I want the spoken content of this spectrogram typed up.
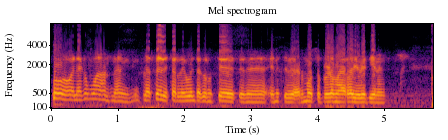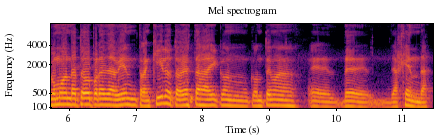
Hola, ¿cómo andan? Un placer estar de vuelta con ustedes en, eh, en este hermoso programa de radio que tienen. ¿Cómo anda todo por allá? ¿Bien? ¿Tranquilo? ¿Todavía estás ahí con, con temas eh, de, agenda?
